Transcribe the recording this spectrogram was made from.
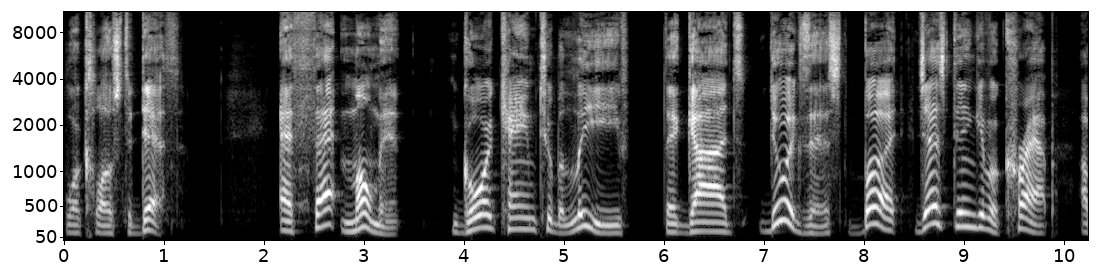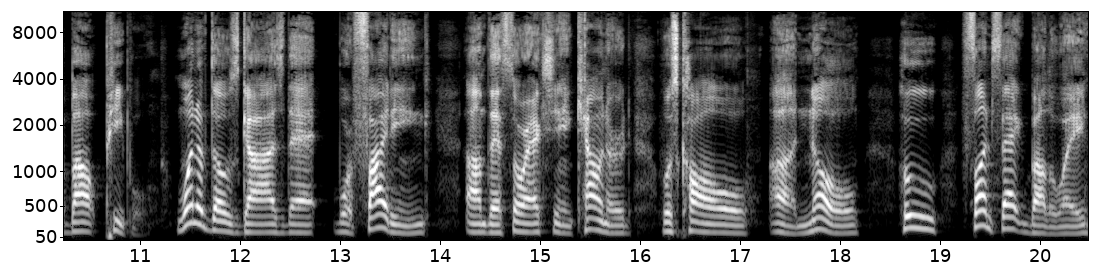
were close to death. At that moment, Gorr came to believe that gods do exist, but just didn't give a crap about people. One of those gods that were fighting um, that Thor actually encountered was called uh, Knull, who, fun fact by the way,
